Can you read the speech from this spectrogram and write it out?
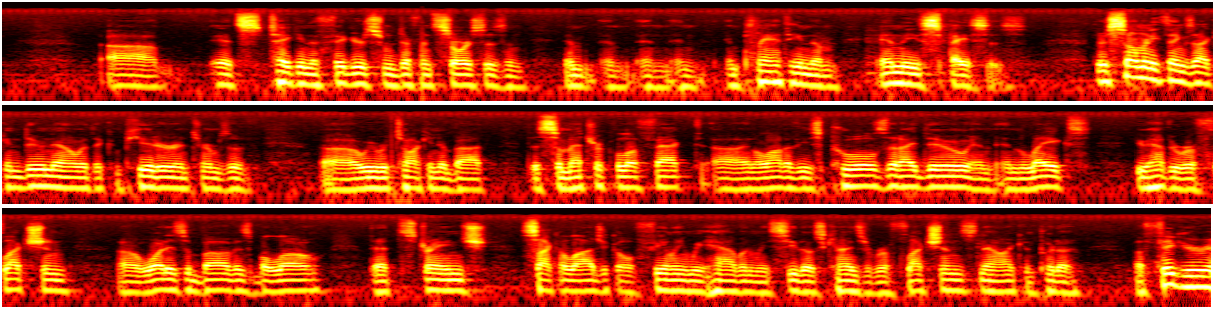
Uh, it's taking the figures from different sources and, and, and, and, implanting them in these spaces. There's so many things I can do now with the computer in terms of, uh, we were talking about the symmetrical effect uh, in a lot of these pools that I do and, and lakes. You have the reflection, uh, what is above is below, that strange psychological feeling we have when we see those kinds of reflections. Now I can put a, a figure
